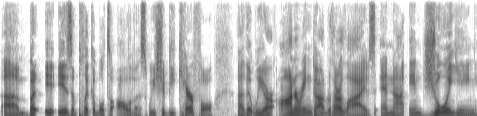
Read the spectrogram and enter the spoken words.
um, but it is applicable to all of us. We should be careful uh, that we are honoring God with our lives and not enjoying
